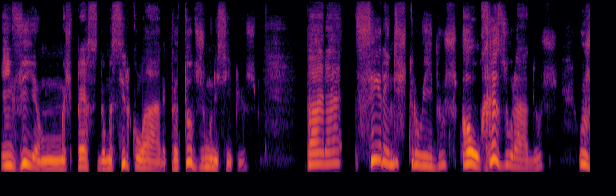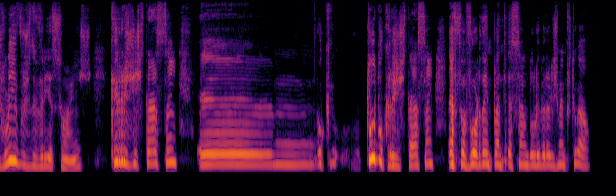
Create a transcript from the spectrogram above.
enviam uma espécie de uma circular para todos os municípios para serem destruídos ou rasurados os livros de variações que registassem uh, o que, tudo o que registassem a favor da implantação do liberalismo em Portugal.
